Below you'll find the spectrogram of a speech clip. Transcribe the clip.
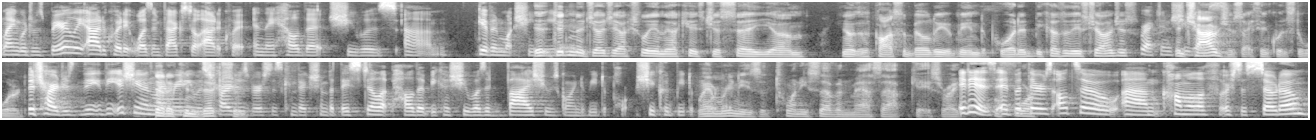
language was barely adequate, it was in fact still adequate, and they held that she was um, given what she It- needed. Didn't the judge actually, in that case, just say, um, you know, the possibility of being deported because of these charges? Correct, and she And was. charges, I think was the word. The charges, the, the issue in Instead Lamrini was charges versus conviction, but they still upheld it because she was advised she was going to be deported, she could be deported. Lamrini's a 27 Mass App case, right? It is, it- but there's also um, Commonwealth versus Soto,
